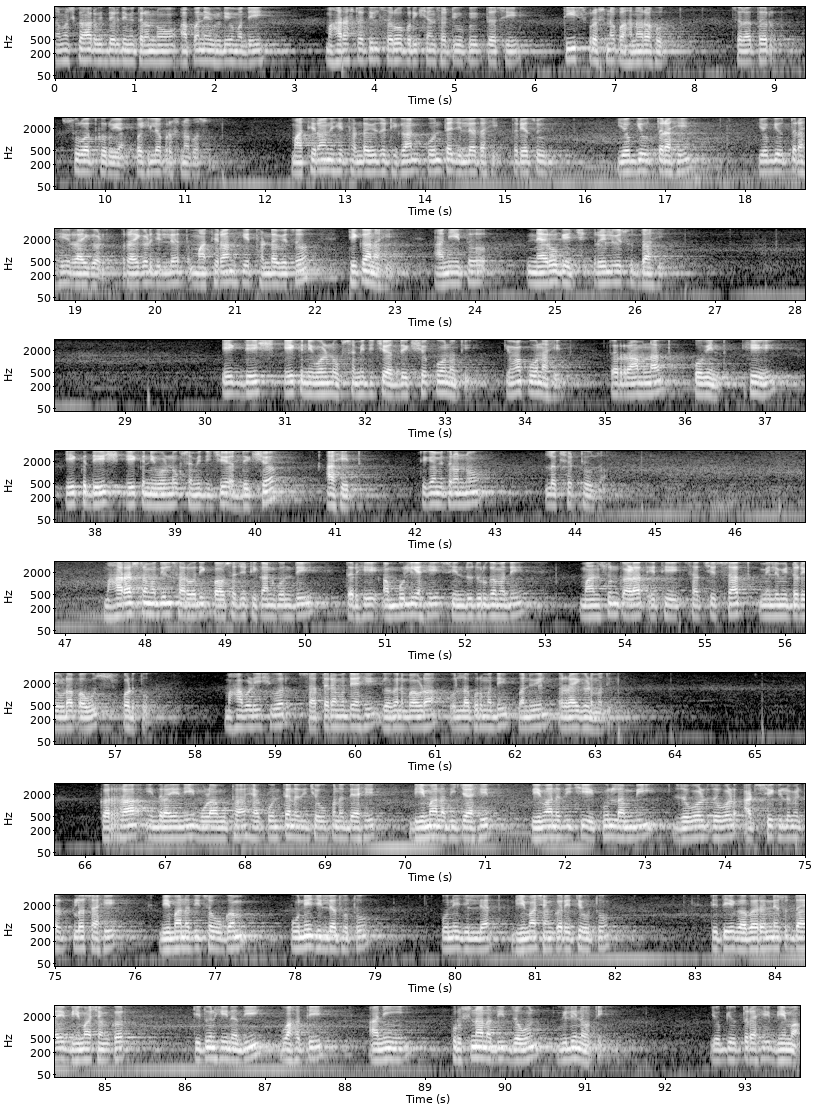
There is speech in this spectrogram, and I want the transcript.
नमस्कार विद्यार्थी मित्रांनो. आपण या व्हिडिओमध्ये महाराष्ट्रातील सर्व परीक्षांसाठी उपयुक्त असे तीस प्रश्न पाहणार आहोत. चला तर सुरुवात करूया पहिल्या प्रश्नापासून. माथेरान हे थंड हवेचं ठिकाण कोणत्या जिल्ह्यात आहे? तर याचं योग्य उत्तर आहे योग्य उत्तर आहे रायगड. रायगड जिल्ह्यात माथेरान हे थंड हवेचं ठिकाण आहे. आणि इथं नॅरोगेज रेल्वेसुद्धा आहे. एक देश एक निवडणूक समितीचे अध्यक्ष कोण होते किंवा कोण आहेत? तर रामनाथ कोविंद हे एक देश एक निवडणूक समितीचे अध्यक्ष आहेत. ठीक आहे मित्रांनो लक्षात ठेवू जा महाराष्ट्रामधील सर्वाधिक पावसाचे ठिकाण कोणते? तर हे अंबोली आहे सिंधुदुर्गमध्ये. मान्सून काळात येथे सातशे सात मिलीमीटर एवढा पाऊस पडतो. महाबळेश्वर साताऱ्यामध्ये आहे गगनबावडा कोल्हापूरमध्ये पनवेल रायगडमध्ये. कर्हा इंद्रायणी मुळामुठा ह्या कोणत्या नदीच्या उपनद्या आहेत? भीमा नदीच्या आहेत भीमा नदीची एकूण लांबी जवळजवळ आठशे किलोमीटर प्लस आहे. भीमा नदीचा उगम पुणे जिल्ह्यात होतो. पुणे जिल्ह्यात भीमाशंकर येथे होतो. तिथे एक अभयारण्यसुद्धा आहे भीमाशंकर. तिथून ही नदी वाहते. आणि कृष्णा नदीत जाऊन विलीन होते. योग्य उत्तर आहे भीमा.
